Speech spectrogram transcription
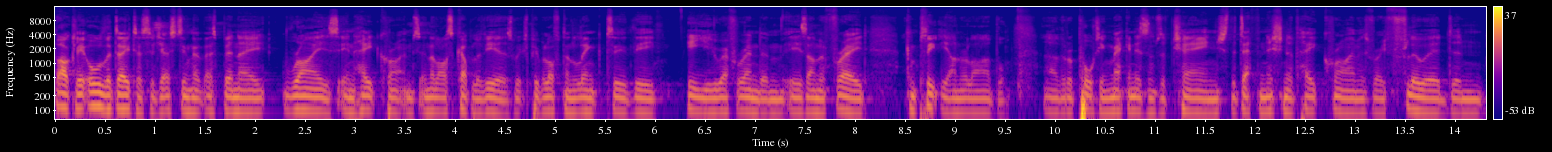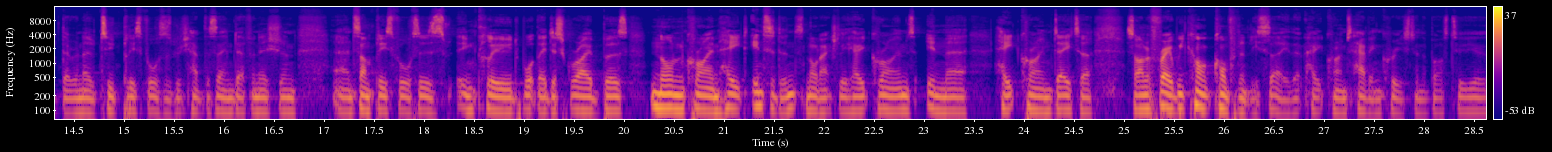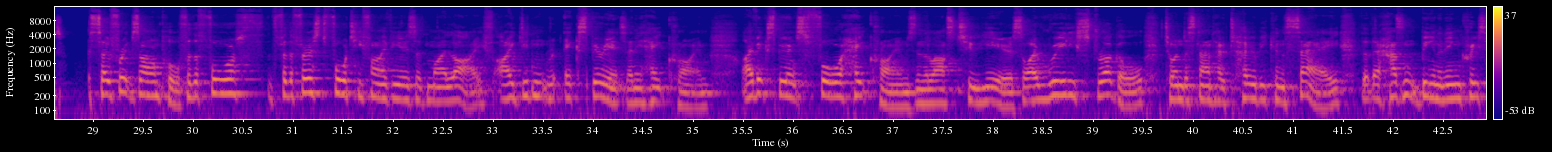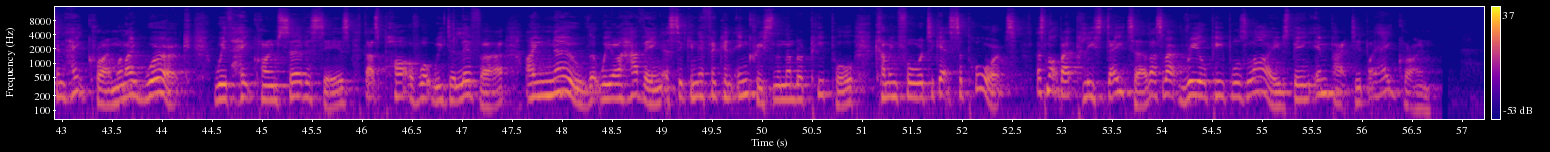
Berkeley, all the data suggesting that there's been a rise in hate crimes in the last couple of years, which people often link to the EU referendum is, I'm afraid, completely unreliable. Uh, the reporting mechanisms have changed. The definition of hate crime is very fluid, and there are no two police forces which have the same definition. And some police forces include what they describe as non crime hate incidents, not actually hate crimes, in their hate crime data. So I'm afraid we can't confidently say that hate crimes have increased in the past two years so for example for the fourth for the first 45 years of my life i didn't experience any hate crime. I've experienced four hate crimes in the last 2 years so i really struggle to understand how toby can say that there hasn't been an increase in hate crime. When i work with hate crime services that's part of what we deliver. I know that we are having a significant increase in the number of people coming forward to get support. That's not about police data. That's about real people's lives being impacted by hate crime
